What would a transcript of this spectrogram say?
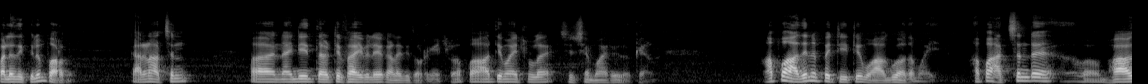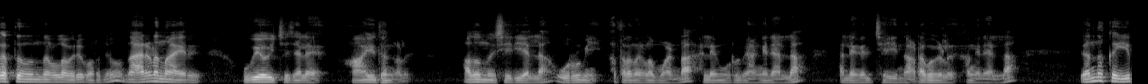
പല ദിക്കിലും പറഞ്ഞു. കാരണം അച്ഛൻ നയന്റീൻ തേർട്ടി ഫൈവിലെ കളരി തുടങ്ങിയിട്ടുള്ളൂ. അപ്പോൾ ആദ്യമായിട്ടുള്ള ശിഷ്യന്മാരും ഇതൊക്കെയാണ്. അപ്പോൾ അതിനെ പറ്റിയിട്ട് വാഗ്വാദമായി. അപ്പോൾ അച്ഛന്റെ ഭാഗത്ത് നിന്നുള്ളവർ പറഞ്ഞു നാരായണ നായർ ഉപയോഗിച്ച ചില ആയുധങ്ങൾ അതൊന്നും ശരിയല്ല ഉറുമി അത്ര നീളം വേണ്ട അല്ലെങ്കിൽ ഉറുമി അങ്ങനെയല്ല അല്ലെങ്കിൽ ചെയ്യുന്ന അടവുകൾ അങ്ങനെയല്ല എന്നൊക്കെ ഈ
